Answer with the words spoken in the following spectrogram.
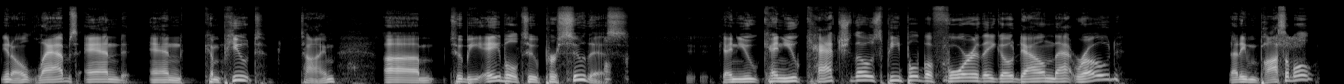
you know labs and and compute time um, to be able to pursue this. Can you can you catch those people before they go down that road? Is that even possible?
